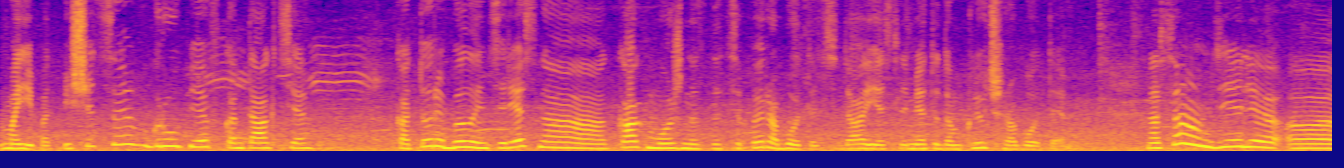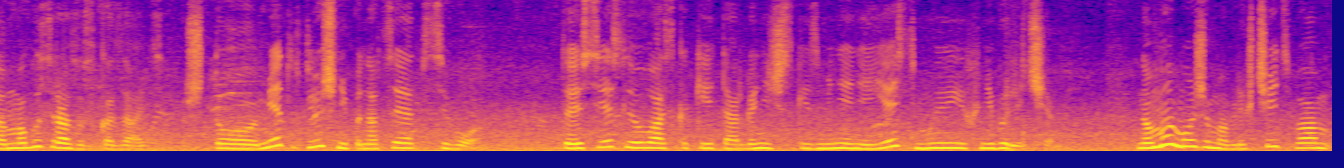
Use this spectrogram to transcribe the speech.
моей подписчицы в группе ВКонтакте, которой было интересно, как можно с ДЦП работать, да, если методом ключ работаем. На самом деле э, могу сразу сказать, что метод ключ не панацея от всего. То есть если у вас какие-то органические изменения есть, мы их не вылечим. Но мы можем облегчить вам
